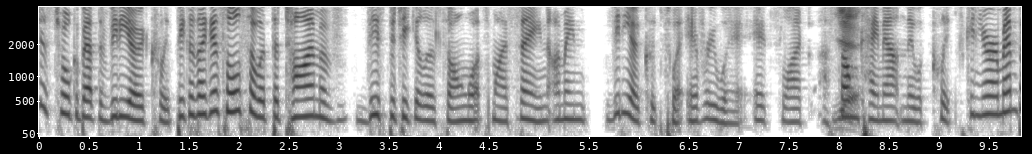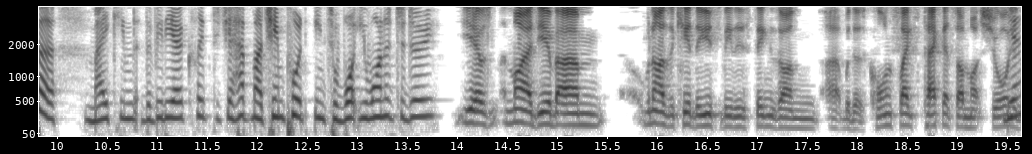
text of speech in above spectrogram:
Just talk about the video clip? Because I guess also at the time of this particular song, What's My Scene, I mean, video clips were everywhere. It's like a song Yeah. came out and there were clips. Can you remember making the video clip? Did you have much input into what you wanted to do? Yeah, it was my idea. But um, when I was a kid, there used to be these things on uh, with the cornflakes packets. I'm not sure Yeah. in,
